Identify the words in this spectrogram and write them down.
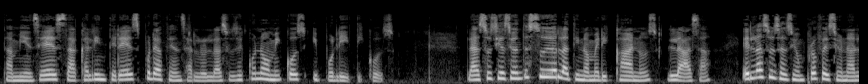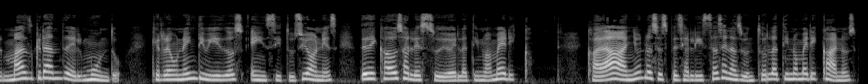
También se destaca el interés por afianzar los lazos económicos y políticos. La Asociación de Estudios Latinoamericanos, LASA, es la asociación profesional más grande del mundo que reúne individuos e instituciones dedicados al estudio de Latinoamérica. Cada año, los especialistas en asuntos latinoamericanos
